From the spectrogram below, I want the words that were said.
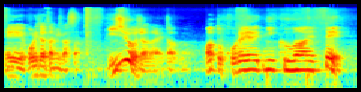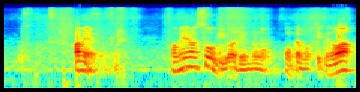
えー、折りたたみ傘。以上じゃない？多分。あと、これに加えて、カメラでね。カメラ装備はでも、今回持っていくのは、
